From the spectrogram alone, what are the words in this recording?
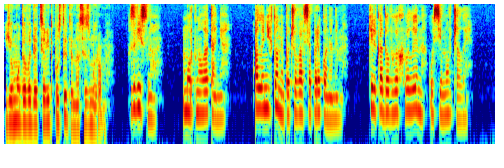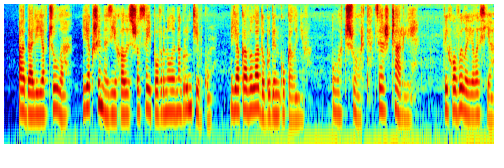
йому доведеться відпустити нас із миром. Звісно, муркнула Таня, але ніхто не почувався переконаним. Кілька довгих хвилин усі мовчали. А далі я вчула, як шини з'їхали з шосе і повернули на ґрунтівку, яка вела до будинку каленів. О, чорт, це ж Чарлі. Тихо вилаялась я.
